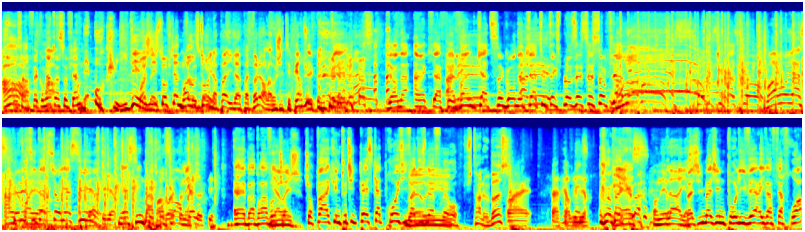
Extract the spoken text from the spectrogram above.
Ah. Ça a fait combien, Ah. toi, Sofiane Mais aucune idée. Moi je dis. Sofiane Moi, 20 le temps, il a pas, il a pas de valeur là. J'étais perdu. Il y en a un qui a fait Allez. 24 secondes et qui a tout explosé, c'est Sofiane. Félicitations. Bravo Yas. Félicitations, Yacine. Merci, merci. Yacine, Bah, t'es trop bravo à fort mec. Aussi. Eh bah bravo, tu, tu repars avec une petite PS4 Pro et FIFA Bah 19 oui. frérot. Putain, le boss. Ouais, ça va faire du bien. Yes, on est là. Bah Yas. j'imagine pour l'hiver il va faire froid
